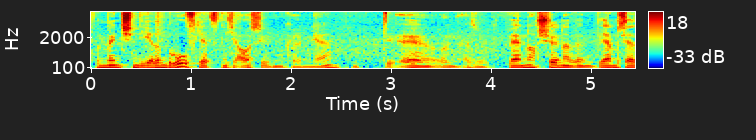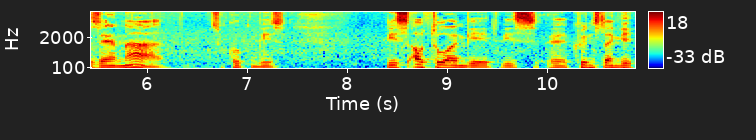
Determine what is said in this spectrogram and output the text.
von Menschen, die ihren Beruf jetzt nicht ausüben können. Ja? Und, äh, und also wäre noch schöner, wenn wir haben es ja sehr nahe zu gucken, wie es wie es Autoren geht, wie es äh, Künstlern geht,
